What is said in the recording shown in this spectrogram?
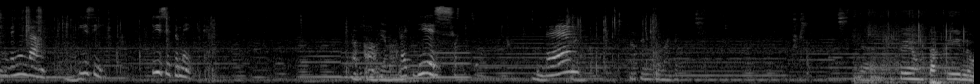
Ganyan lang. Easy. Easy to make. Like yan. Ito yung takino.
